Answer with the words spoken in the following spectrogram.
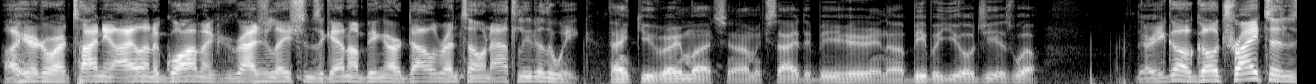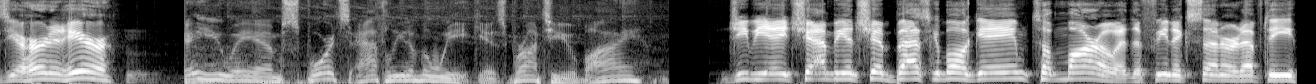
uh, here to our tiny island of Guam, and congratulations again on being our Dial Rent-to-Own Athlete of the Week. Thank you very much, and I'm excited to be here in uh, Biba UOG as well. There you go. Go Tritons. You heard it here. KUAM Sports Athlete of the Week is brought to you by GBA Championship basketball game tomorrow at the Phoenix Center at FD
